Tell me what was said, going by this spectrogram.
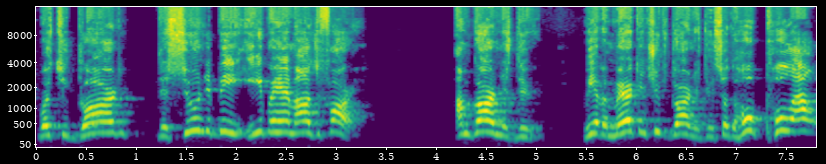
was to guard the soon to be Ibrahim Al Jafari. I'm guarding this dude. We have American troops guarding this dude. So the whole pullout,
